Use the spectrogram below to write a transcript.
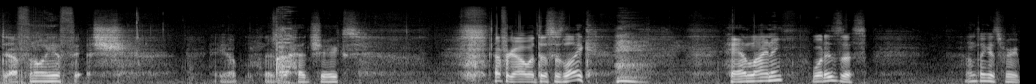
Definitely a fish. Yep, there's the head shakes. I forgot what this is like. Hand lining? What is this? I don't think it's very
